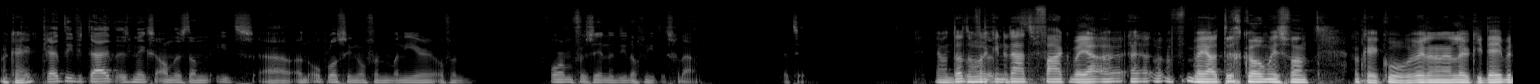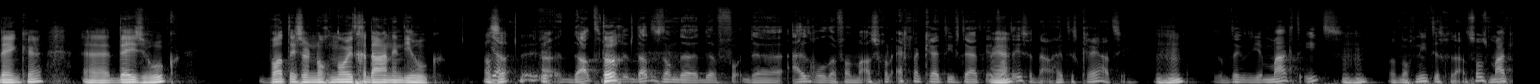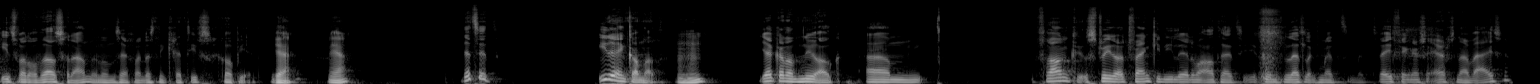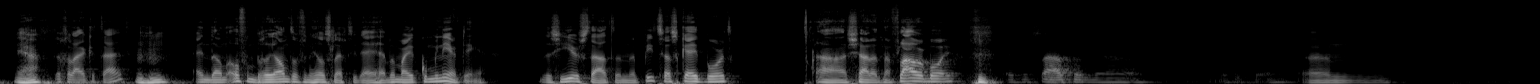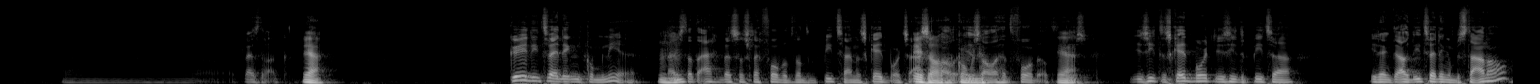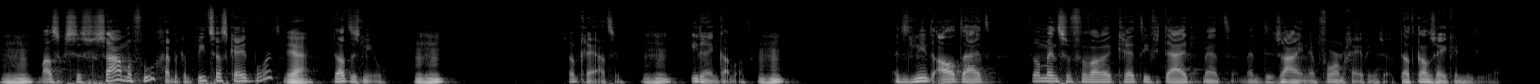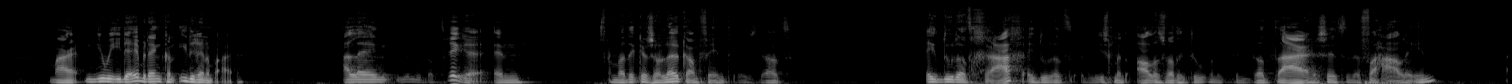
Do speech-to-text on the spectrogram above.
Oké. Okay. Creativiteit is niks anders dan iets, uh, een oplossing of een manier of een vorm verzinnen die nog niet is gedaan. That's it. Ja, want dat hoor ik inderdaad vaak bij jou, uh, uh, bij jou terugkomen is van... Oké, okay, cool, we willen een leuk idee bedenken. Uh, deze hoek. Wat is er nog nooit gedaan in die hoek? Als ja, dat, dat, toch? dat is dan de, de, de uitrol daarvan. Maar als je gewoon echt naar creativiteit kijkt, ja. wat is het nou? Het is creatie. Mm -hmm. Dus dat betekent, je maakt iets mm -hmm. wat nog niet is gedaan. Soms maak je iets wat al wel is gedaan en dan zeggen we dat is niet creatief, is gekopieerd. Ja, ja. That's it. Iedereen kan dat. Mm -hmm. Jij kan dat nu ook. Um, Frank, Street Art Frankie, die leerde me altijd... je kunt letterlijk met, met twee vingers ergens naar wijzen. Ja. Tegelijkertijd. Mm -hmm. En dan of een briljant of een heel slecht idee hebben. Maar je combineert dingen. Dus hier staat een pizza skateboard. Uh, Shout-out naar Flowerboy. Hm. Er staat een... Een uh, fles drank. Ja. Kun je die twee dingen combineren? Mhm. Mm -hmm. Nou is dat eigenlijk best wel een slecht voorbeeld, want een pizza en een skateboard is al, al, is al het voorbeeld. Ja. Dus je ziet een skateboard, je ziet een pizza. Je denkt, oh, die twee dingen bestaan al. Mm -hmm. Maar als ik ze samenvoeg, heb ik een pizza skateboard. Ja. Dat is nieuw. Mm -hmm. Dat is ook creatie. -hmm. Iedereen kan dat. -hmm. Het is niet altijd... Veel mensen verwarren creativiteit met, met design en vormgeving en zo. Dat kan zeker niet iedereen. Maar nieuwe ideeën bedenken kan iedereen op aarde. Alleen, je moet dat triggeren. En wat ik er zo leuk aan vind, is dat... Ik doe dat graag. Ik doe dat het liefst met alles wat ik doe. Want ik vind dat daar zitten de verhalen in.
